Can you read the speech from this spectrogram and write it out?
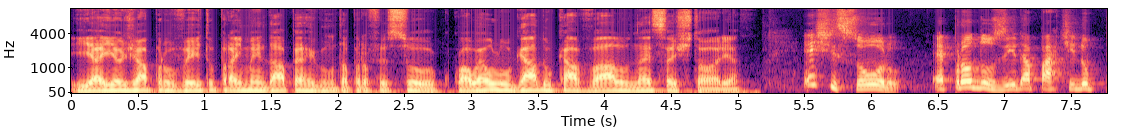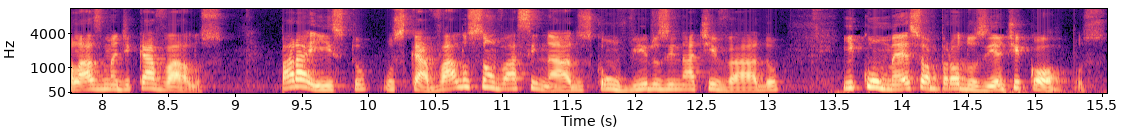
E aí eu já aproveito para emendar a pergunta, professor: qual é o lugar do cavalo nessa história? Este soro é produzido a partir do plasma de cavalos. Para isto, os cavalos são vacinados com o vírus inativado e começam a produzir anticorpos.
